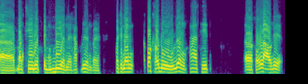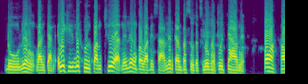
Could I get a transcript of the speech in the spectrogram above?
อ่อบางทีเนี่ยเป็นเดือนนะครับ เลื่อนไป เพราะฉะนั้นเพราะเขาดูเรื่องพระอาทิตย์เอ่อของเราเนี่ยดูเรื่องวันจันทร์อันนี้คือนี่คือความเชื่อในเรื่องประวัติศาสตร์เรื่องการประสูติตรัสรู้ของพระเจ้าเนี่ยเพราะว่าเขา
